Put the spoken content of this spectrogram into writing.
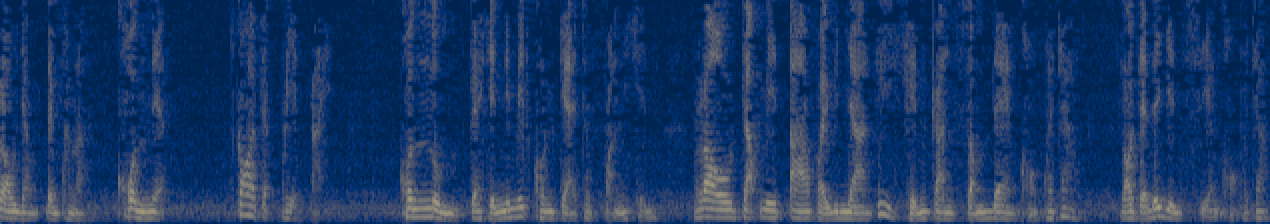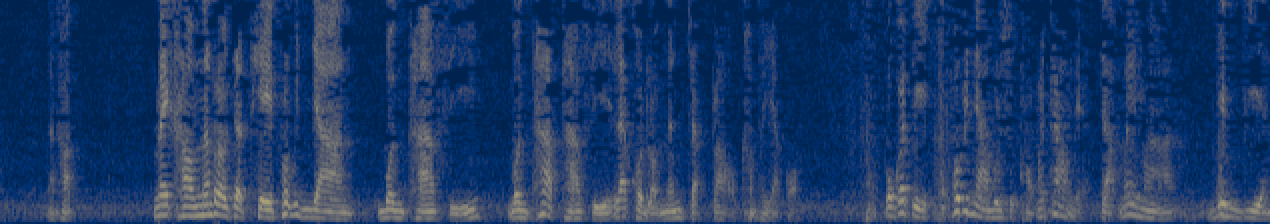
เราอย่างเต็มขนาดคนเนี่ยก็จะเปลี่ยนไป คนหนุ่มจะเห็นนิมิตคนแก่จะฝันเห็น เราจะมีตาฝ่ายวิญญาณที่เห็นการสำแดงของพระเจ้า เราจะได้ยินเสียงของพระเจ้านะครับ ในคราวนั้นเราจะเทพระวิญญาณบนทาสี บนธาตุทาสีและคนเหล่านั้นจะกล่าวคำพยากรณ์ปกติพระวิญญาณบริสุทธิ์ของพระเจ้าเนี่ยจะไม่มาเยี่ยมเยียน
